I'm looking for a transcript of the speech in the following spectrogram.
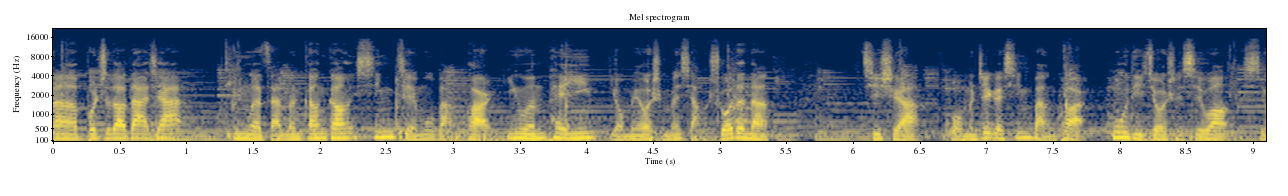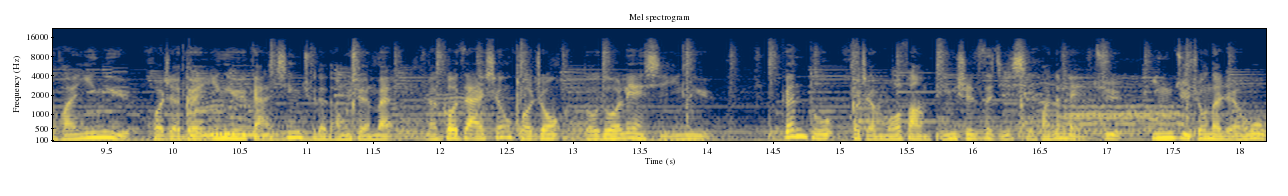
那不知道大家听了咱们刚刚新节目板块英文配音，有没有什么想说的呢？其实啊，我们这个新板块目的就是希望喜欢英语或者对英语感兴趣的同学们，能够在生活中多多练习英语，跟读或者模仿平时自己喜欢的美剧、英剧中的人物。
